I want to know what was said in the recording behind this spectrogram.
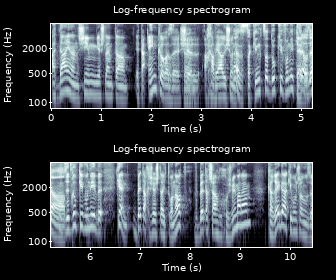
עדיין אנשים יש להם את האנקר הזה כן. של החוויה הראשונית. אה, זה סכין קצת דו-כיווני, כי אתה זה, יודע, זה דו-כיווני, וכן, בטח שיש את היתרונות, ובטח שאנחנו חושבים עליהם, כרגע הכיוון שלנו זה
